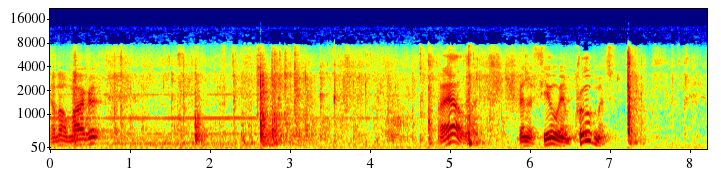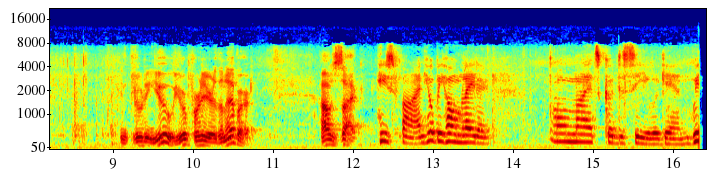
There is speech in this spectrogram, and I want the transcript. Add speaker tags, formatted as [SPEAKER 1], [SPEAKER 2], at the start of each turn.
[SPEAKER 1] Hello, Margaret. Well, there's been a few improvements. Including you. You're prettier than ever. How's Zach?
[SPEAKER 2] He's fine. He'll be home later. Oh, my, it's good to see you again. We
